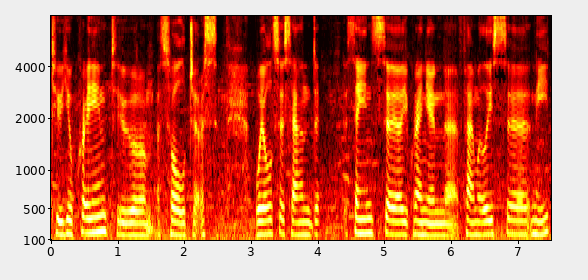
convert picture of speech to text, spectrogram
to Ukraine to um, soldiers. We also send things uh, Ukrainian families need.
